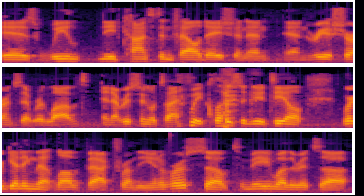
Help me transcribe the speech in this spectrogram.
is we need constant validation and, and reassurance that we're loved. And every single time we close a new deal, we're getting that love back from the universe. So to me, whether it's a,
